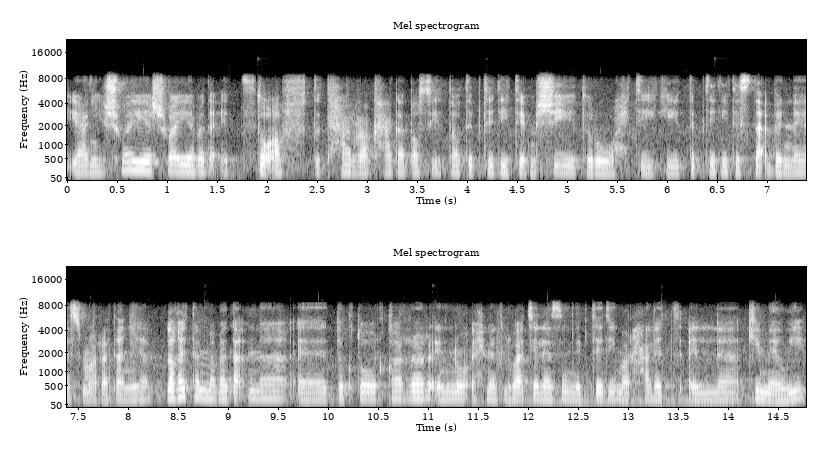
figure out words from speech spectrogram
يعني شوية شوية بدأت تقف تتحرك حاجة بسيطة تبتدي تمشي تروح تيجي تبتدي تستقبل ناس مرة تانية. لغاية ما بدأنا آه، الدكتور قرر إنه إحنا دلوقتي لازم نبتدي مرحلة الكيماوي.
